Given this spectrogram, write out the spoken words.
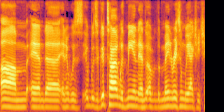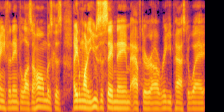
um, and uh, and it was it was a good time with me. And, and uh, the main reason we actually changed the name to Lost at Home was because I didn't want to use the same name after uh, Riggy passed away,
